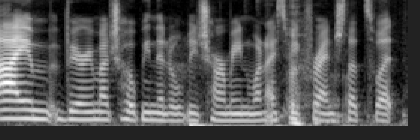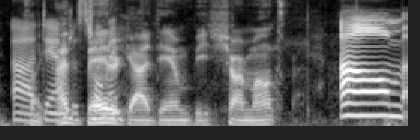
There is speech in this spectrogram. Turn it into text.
I am very much hoping that it will be charming when I speak French. That's what uh, Like, Dan I just told better me. goddamn be charmante. Um.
